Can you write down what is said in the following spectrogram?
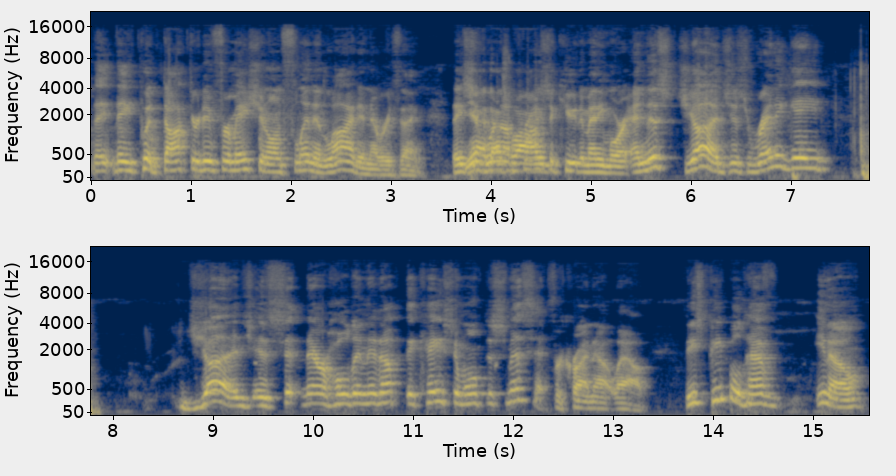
They they put doctored information on Flynn and lied and everything. They said Yeah, we're not I- prosecuting him anymore. And this judge, this renegade judge, is sitting there holding it up the case and won't dismiss it for crying out loud. These people have, you know,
